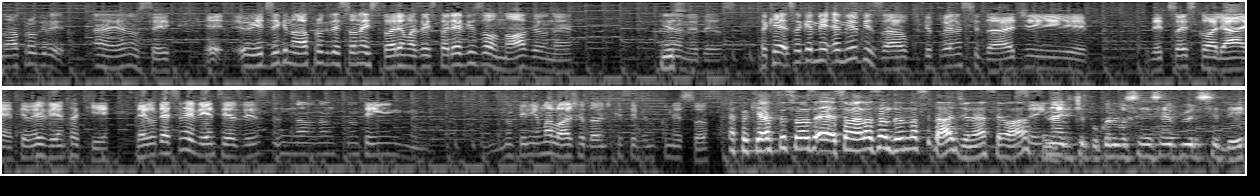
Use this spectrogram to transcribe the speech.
não há progressão. Ah, eu não sei. É, eu ia dizer que não há progressão na história, mas a história é visual novel, né? Ah, Isso. Ah, meu Deus. Só que, é, só que é, meio, é meio bizarro, porque tu vai na cidade e daí tu só escolhe, ah, tem um evento aqui. Daí acontece um evento e às vezes não, não, não tem não tem nenhuma lógica de onde que esse evento começou. É porque as pessoas. É, são elas andando na cidade, né? Sei lá. Sim. Assim. Não, é que, tipo, quando você recebe o primeiro CD,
